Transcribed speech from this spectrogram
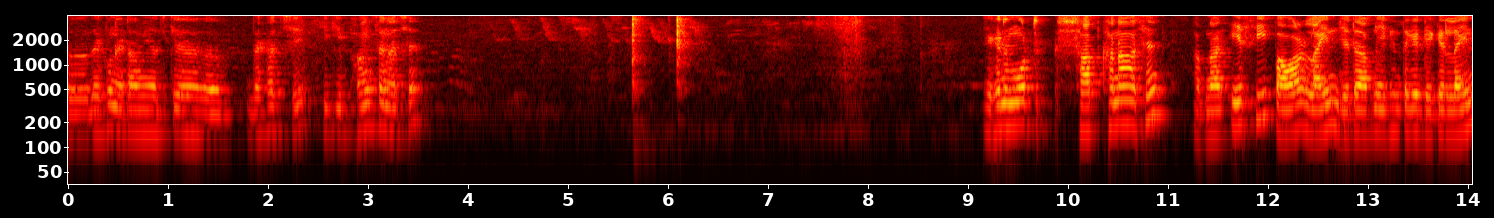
তো দেখুন, এটা আমি আজকে দেখাচ্ছি কি কি ফাংশন আছে। এখানে মোট সাতখানা আছে। আপনার এসি পাওয়ার লাইন যেটা আপনি এখান থেকে ডেকের লাইন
